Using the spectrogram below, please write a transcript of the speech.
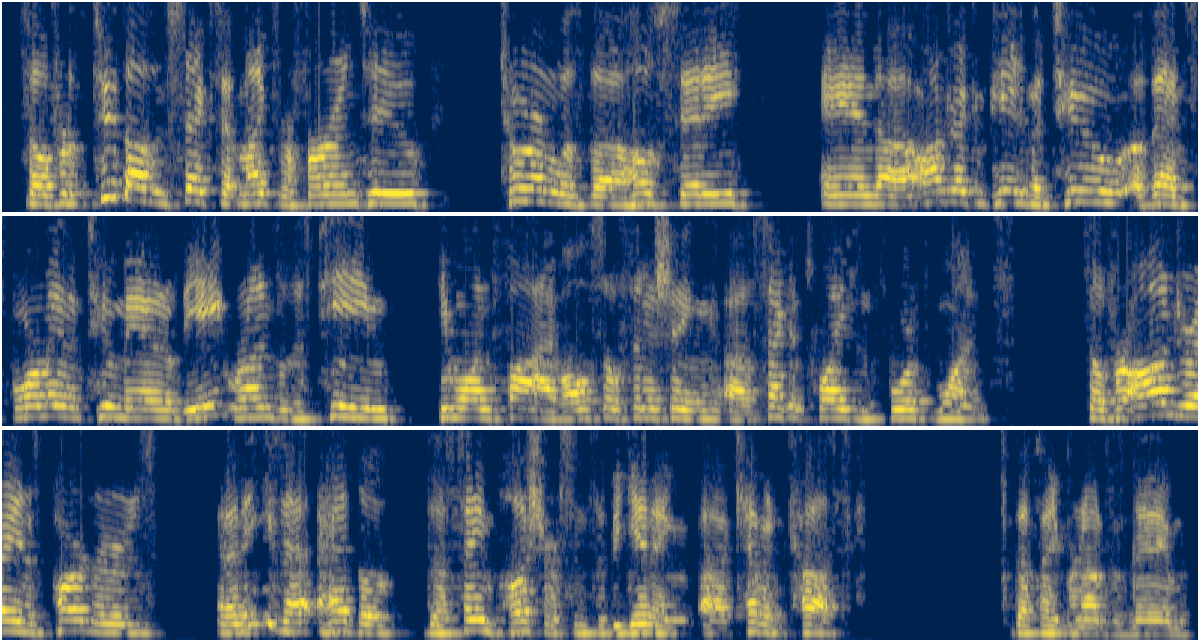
so for the 2006 that mike's referring to turin was the host city and uh, andre competed in the two events four man and two man and of the eight runs with his team he won five also finishing uh, second twice and fourth once. So for Andre and his partners, and I think he's had the, the same pusher since the beginning, uh, Kevin Kusk. That's how you pronounce his name.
